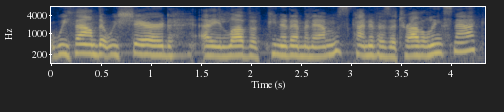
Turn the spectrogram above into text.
We found that we shared a love of peanut M&Ms kind of as a traveling snack.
